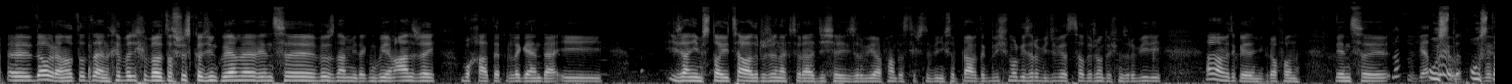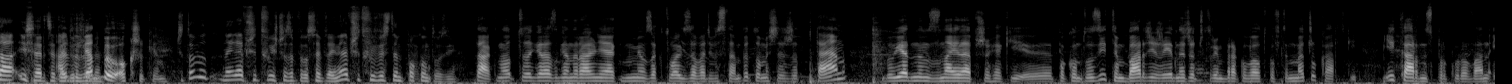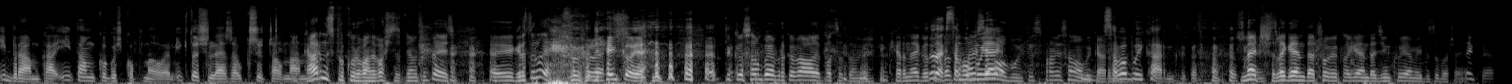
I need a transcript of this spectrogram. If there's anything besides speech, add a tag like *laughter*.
E, Dobra, no to ten, chyba, chyba to wszystko dziękujemy, więc e, był z nami, tak mówiłem, Andrzej, bohater, legenda i, i za nim stoi cała drużyna, która dzisiaj zrobiła fantastyczny wynik. To prawda, gdybyśmy mogli zrobić wywiad z całą drużyną, to byśmy zrobili, ale mamy tylko jeden mikrofon, więc e, No, wywiad usta, i serce tej Ale drużyny. wywiad był okrzykiem. Czy to był najlepszy twój, jeszcze zapytam sobie najlepszy twój występ po kontuzji? Tak, no teraz generalnie jakbym miał zaktualizować występy, to myślę, że ten był jednym z najlepszych jaki, y, po kontuzji, tym bardziej, że jedne rzeczy, które mi brakowało tylko w tym meczu, kartki. I karny sprokurowany, i bramka, i tam kogoś kopnąłem, i ktoś leżał, krzyczał na A mnie. karny sprokurowany, właśnie zapomniałem to powiedzieć. *laughs* E, gratuluję. Dziękuję. *laughs* Tylko samobója brakowało, ale po co tam wiesz, karnego? No To, tak, to, to, jest samobój, to jest prawie samobój karny. Samobój karny tylko tam. Mecz, legenda, człowiek legenda, dziękujemy i do zobaczenia. Dziękuję.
